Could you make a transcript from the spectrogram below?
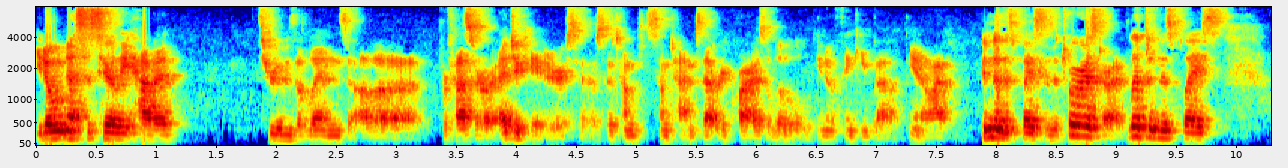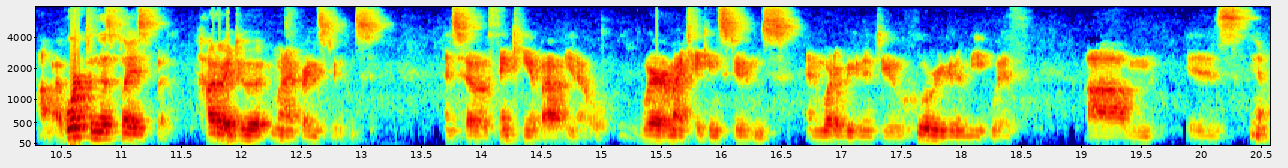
You don't necessarily have it through the lens of a professor or educator. So, so sometimes that requires a little, you know, thinking about, you know, I've been to this place as a tourist, or I've lived in this place, um, I've worked in this place, but how do I do it when I bring students? And so thinking about, you know, where am I taking students, and what are we going to do? Who are we going to meet with? Um, is you know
